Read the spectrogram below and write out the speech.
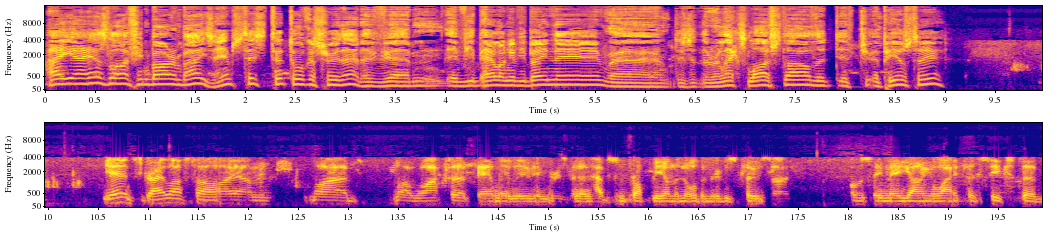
Hey, uh, how's life in Byron Bay, Zamps? Just to talk us through that. Have, um, have you? How long have you been there? Uh, is it the relaxed lifestyle that it appeals to you? Yeah, it's a great lifestyle. I, um, my my wife and family live in Brisbane and have some property on the Northern Rivers too. So obviously, me going away for six to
